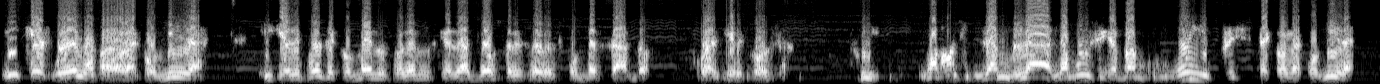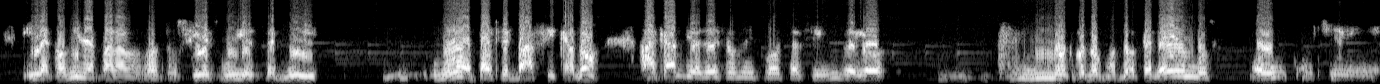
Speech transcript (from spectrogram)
y que es buena para la comida y que después de comer nos podemos quedar dos, tres horas conversando cualquier cosa. La, la música va muy implícita con la comida y la comida para nosotros sí es muy, este, muy una parte básica, ¿no? A cambio de eso no importa si un reloj no, no, tenemos o un coche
